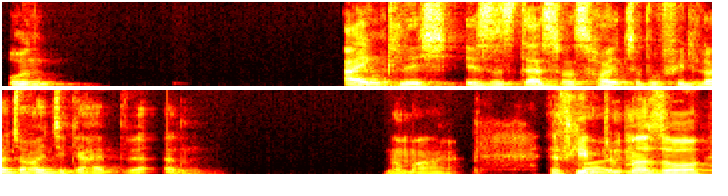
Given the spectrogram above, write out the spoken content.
und eigentlich ist es das, was heute, wofür die Leute heute gehypt werden. Normal. Es gibt Voll. immer so,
